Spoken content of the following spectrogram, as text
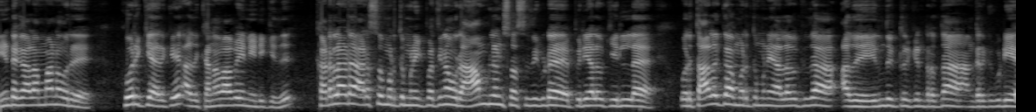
நீண்ட காலமான ஒரு கோரிக்கையாக இருக்குது அது கனவாகவே நீடிக்குது. கடலாடு அரசு மருத்துவமனைக்கு பார்த்திங்கன்னா ஒரு ஆம்புலன்ஸ் வசதி கூட பெரிய அளவுக்கு இல்லை. ஒரு தாலுகா மருத்துவமனை அளவுக்கு தான் அது இருந்துகிட்டு இருக்குன்றது தான் அங்கே இருக்கக்கூடிய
